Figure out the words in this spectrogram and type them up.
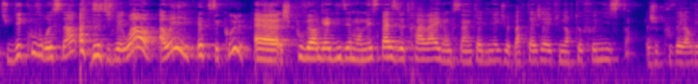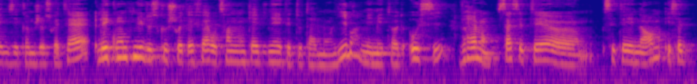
tu découvres ça, tu fais waouh, ah oui, c'est cool. Euh, je pouvais organiser mon espace de travail, donc c'est un cabinet que je partageais avec une orthophoniste. Je pouvais l'organiser comme je souhaitais. Les contenus de ce que je souhaitais faire au sein de mon cabinet étaient totalement libres, mes méthodes aussi. Vraiment, ça c'était euh, c'était énorme et cette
